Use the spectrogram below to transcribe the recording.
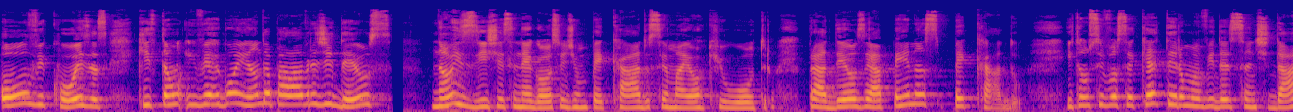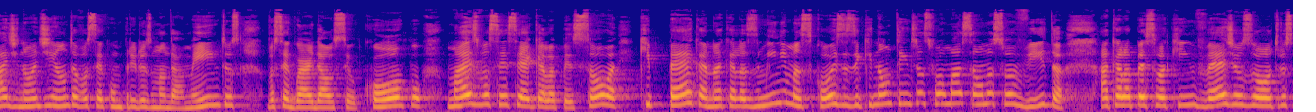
ouve coisas que estão envergonhando a palavra de Deus. Não existe esse negócio de um pecado ser maior que o outro. Para Deus é apenas pecado. Então, se você quer ter uma vida de santidade, não adianta você cumprir os mandamentos, você guardar o seu corpo, mas você ser aquela pessoa que peca naquelas mínimas coisas e que não tem transformação na sua vida. Aquela pessoa que inveja os outros,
